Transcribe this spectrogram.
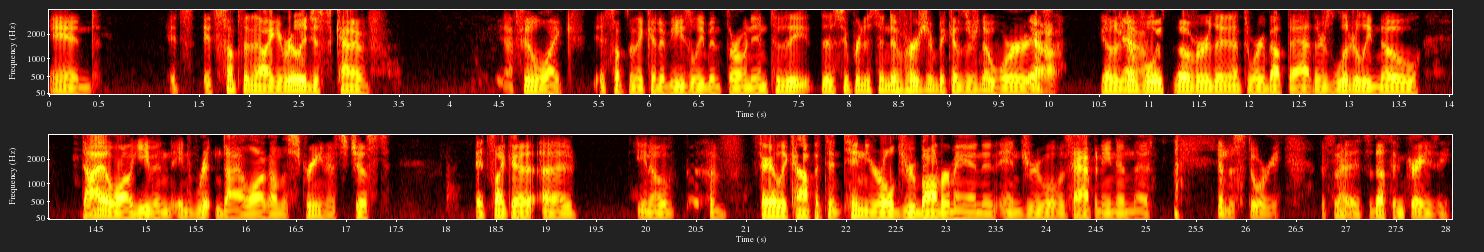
And it's it's something that like it really just kind of I feel like it's something that could have easily been thrown into the the Super Nintendo version because there's no words. Yeah. You know, there's yeah. no voiceover. They didn't have to worry about that. There's literally no dialogue, even in written dialogue on the screen. It's just, it's like a, a you know, a fairly competent 10 year old drew Bomberman and, and drew what was happening in the in the story. It's not it's nothing crazy.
